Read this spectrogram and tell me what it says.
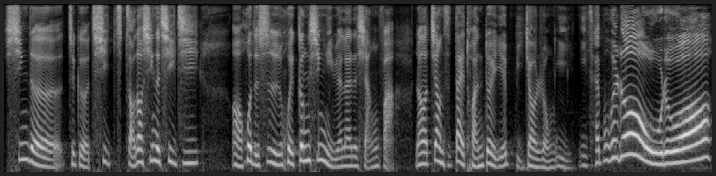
新的这个契，找到新的契机，啊、或者是会更新你原来的想法，然后这样子带团队也比较容易，你才不会漏的哦。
